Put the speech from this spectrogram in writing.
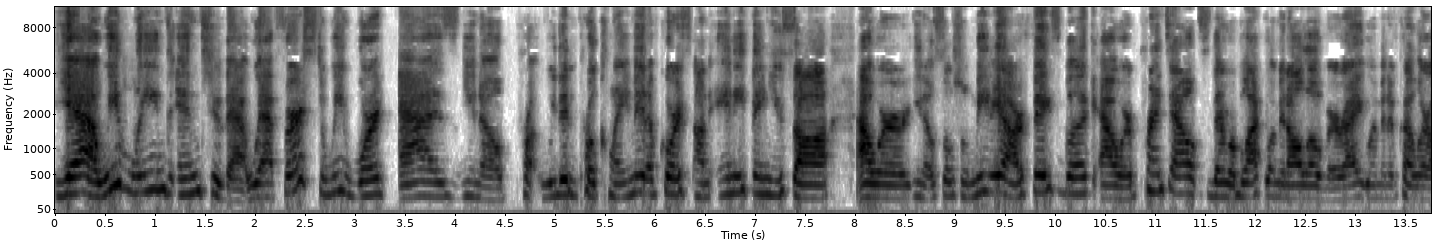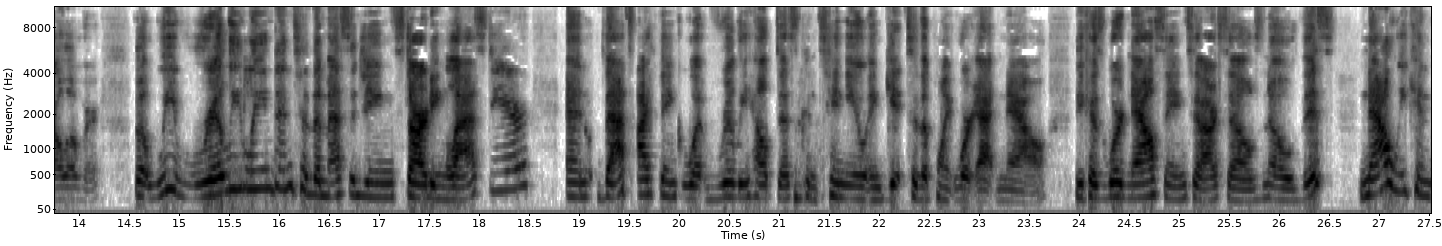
Yeah, we leaned into that. At first, we weren't as, you know, pro- we didn't proclaim it, of course, on anything you saw our, you know, social media, our Facebook, our printouts. There were Black women all over, right? Women of color all over. But we really leaned into the messaging starting last year. And that's, I think, what really helped us continue and get to the point we're at now. Because we're now saying to ourselves, no, this, now we can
